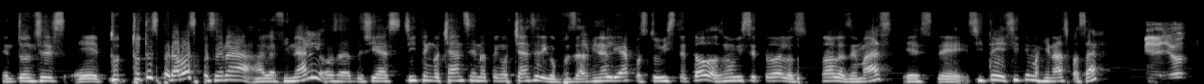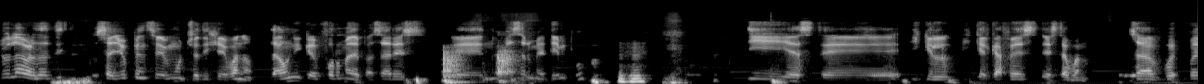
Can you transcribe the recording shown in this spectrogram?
Entonces, eh, ¿tú, te esperabas pasar a, la final? O sea, decías, sí tengo chance, no tengo chance, digo, pues al final día pues tú viste todos, ¿no? Viste todos los, todos los demás, este, ¿sí te, sí te imaginabas pasar? Mira, yo, yo la verdad, o sea, yo pensé mucho, dije, bueno, la única forma de pasar es eh, no pasarme tiempo y este y que, el, y que el café esté bueno. O sea, fue, fue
